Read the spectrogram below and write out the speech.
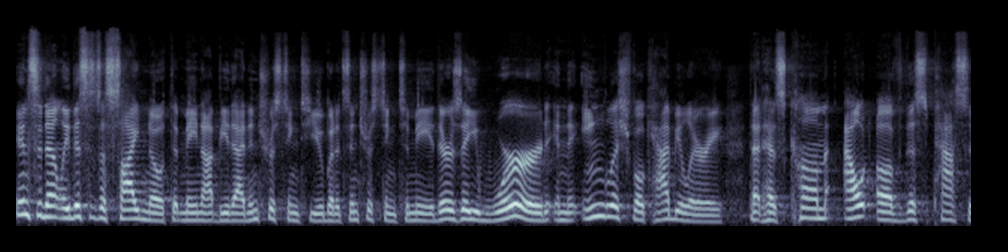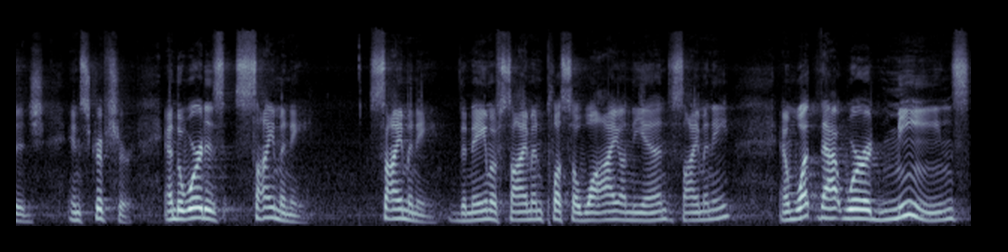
Incidentally, this is a side note that may not be that interesting to you, but it's interesting to me. There's a word in the English vocabulary that has come out of this passage in Scripture, and the word is simony. Simony, the name of Simon plus a Y on the end, simony. And what that word means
